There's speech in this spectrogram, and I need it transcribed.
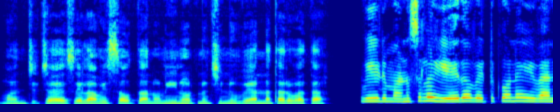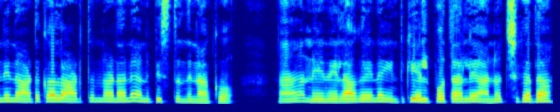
మంచి చాయిస్ ఎలా మిస్ అవుతాను నీ నోటి నుంచి నువ్వే అన్న తర్వాత. వీడి మనసులో ఏదో పెట్టుకొని ఇవన్నీ నాటకాలు ఆడుతున్నాడని అనిపిస్తుంది నాకు. నేను ఎలాగైనా ఇంటికి వెళ్ళిపోతాలే అనొచ్చు కదా.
